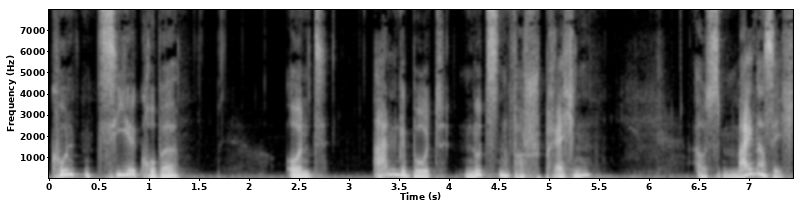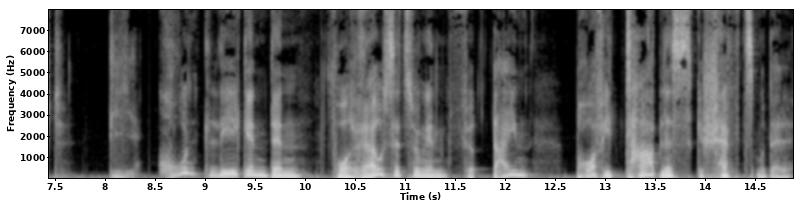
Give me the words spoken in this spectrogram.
Kundenzielgruppe und Angebot Nutzen versprechen aus meiner Sicht die grundlegenden Voraussetzungen für dein profitables Geschäftsmodell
